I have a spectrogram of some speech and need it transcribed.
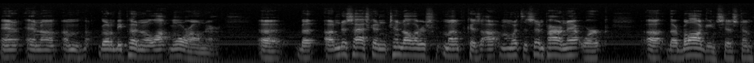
and and I'm going to be putting a lot more on there. Uh, but I'm just asking ten dollars a month because I'm with this Empire Network, uh, their blogging system,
